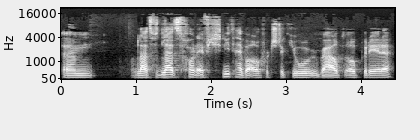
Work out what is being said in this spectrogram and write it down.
Um, laten, we, laten we het gewoon eventjes niet hebben over het stukje hoe we überhaupt opereren.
